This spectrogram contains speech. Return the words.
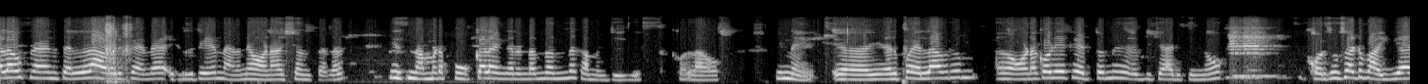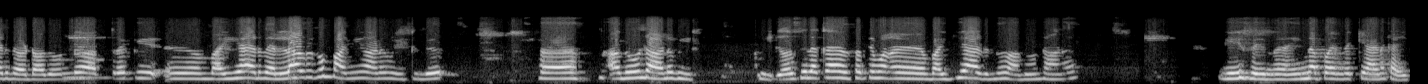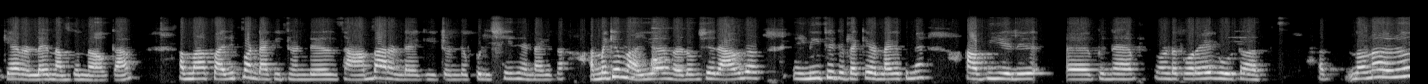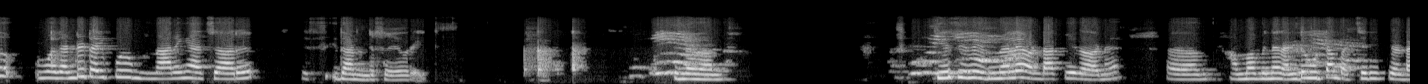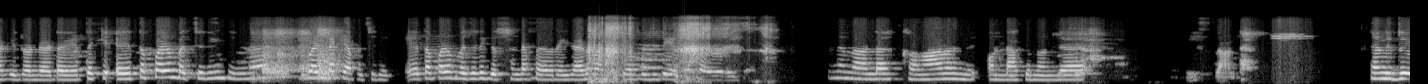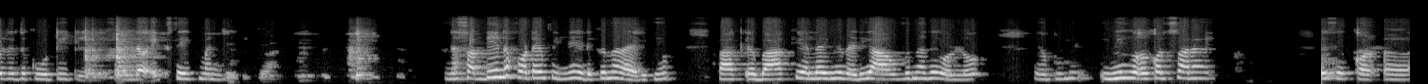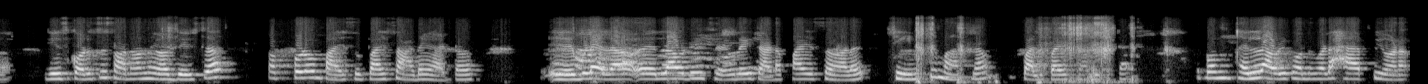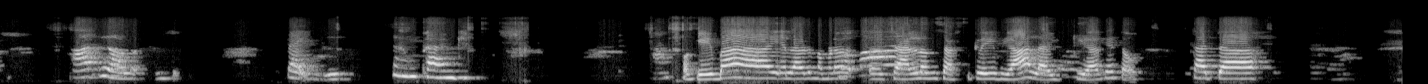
Hello friends എല്ലാവർക്കും എന്റെ ഹൃദയം നിറഞ്ഞ ഓണാശംസകൾ. മീൻസ് നമ്മുടെ പൂക്കൾ എങ്ങനെയുണ്ടെന്ന് ഒന്ന് കമന്റ് ചെയ്യുക കൊള്ളാവോ. പിന്നെ ചിലപ്പോ എല്ലാവരും ഓണക്കോടിയൊക്കെ എടുത്തെന്ന് വിചാരിക്കുന്നു. കുറച്ച് ദിവസമായിട്ട് വയ്യായിരുന്നു കേട്ടോ. അതുകൊണ്ട് അത്രയ്ക്ക് ഏഹ്, വയ്യായിരുന്നു. എല്ലാവർക്കും പനിയാണ് വീട്ടിൽ. അതുകൊണ്ടാണ് വീഡിയോസിലൊക്കെ സത്യം വയ്യായിരുന്നു. അതുകൊണ്ടാണ് ഗീസ് ഇന്ന് ഇന്നപ്പോ എന്തൊക്കെയാണ് കഴിക്കാറുള്ളത് നമുക്ക് നോക്കാം. അമ്മ പരിപ്പ് ഉണ്ടാക്കിയിട്ടുണ്ട് സാമ്പാർ ഉണ്ടാക്കിയിട്ടുണ്ട് പുളിശ്ശേരി ഉണ്ടാക്കിയിട്ടുണ്ട്. അമ്മയ്ക്കും വയ്യാന്ന് കേട്ടോ. പക്ഷെ രാവിലെ എണീച്ചിട്ട് ഇതൊക്കെ ഉണ്ടാക്കി പിന്നെ അവിയൽ പിന്നെ ഉണ്ട് കുറെ കൂട്ടം. എന്ന് ഒരു രണ്ട് ടൈപ്പ് നാരങ്ങ അച്ചാറ്. ഇതാണ് എന്റെ ഫേവറേറ്റ് പിന്നെ ഇന്നലെ ഉണ്ടാക്കിയതാണ്. അമ്മ പിന്നെ രണ്ടു കൂട്ടം പച്ചടിയൊക്കെ ഉണ്ടാക്കിയിട്ടുണ്ട് കേട്ടോ. ഏത്തക്ക ഏത്തപ്പഴം പച്ചടിയും പിന്നെ വെണ്ടയ്ക്ക പച്ചടി. ഏത്തപ്പഴം പച്ചടി കൃഷ്ണന്റെ ഫേവറേറ്റ് ആണ്. വെണ്ടയ്ക്ക പച്ചടി എന്റെ ഫേവറേറ്റ് പിന്നെ എന്താണ്ട് കാണാൻ ഉണ്ടാക്കുന്നുണ്ട്. ഇതാണ്ട് ഞാൻ ഇതുവരെ ഇത് കൂട്ടിയിട്ടില്ല. അതിന്റെ എക്സൈറ്റ്മെന്റ് ഇരിക്കുവാണ് പിന്നെ സദ്യന്റെ ഫോട്ടോയും പിന്നെ എടുക്കുന്നതായിരിക്കും. ബാക്കി ബാക്കിയെല്ലാം ഇനി റെഡി ആവുന്നതേ ഉള്ളൂ. അപ്പം ഇനി കുറച്ച് സാധനം ഗേസ് കുറച്ച് സാധനമാണ് ഞാൻ ഉദ്ദേശിച്ച പപ്പടവും പായസവും പായസം അടയാട്ടോ. ഇവിടെ എല്ലാ എല്ലാവരുടെയും ഫേവറേറ്റ് അടപ്പായസമാണ് പക്ഷെ എനിക്ക് മാത്രം പാൽപ്പായസമാണ് ഇഷ്ടം. അപ്പം എല്ലാവർക്കും ഒന്നും കൂടെ ഹാപ്പി ആണ് ഹാപ്പിയാണ് thank you thank you okay bye എല്ലാവരും നമ്മുടെ ചാനൽ ഒന്ന് സബ്സ്ക്രൈബ് ചെയ്യുക ലൈക്ക് ചെയ്യുക കേട്ടോ. ടാറ്റാ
